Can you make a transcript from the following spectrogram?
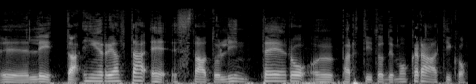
eh, Letta, in realtà è stato l'intero eh, Partito Democratico,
